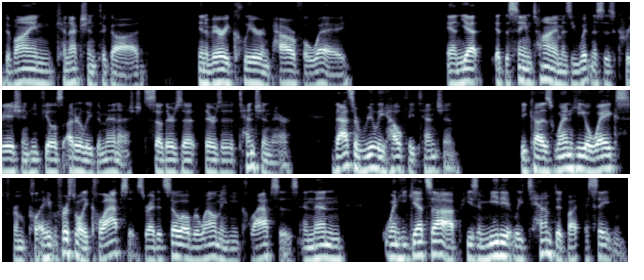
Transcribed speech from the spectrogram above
divine connection to God in a very clear and powerful way. And yet, at the same time, as he witnesses creation, he feels utterly diminished. So there's a there's a tension there. That's a really healthy tension, because when he awakes from first of all he collapses. Right, it's so overwhelming. He collapses, and then when he gets up, he's immediately tempted by Satan.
